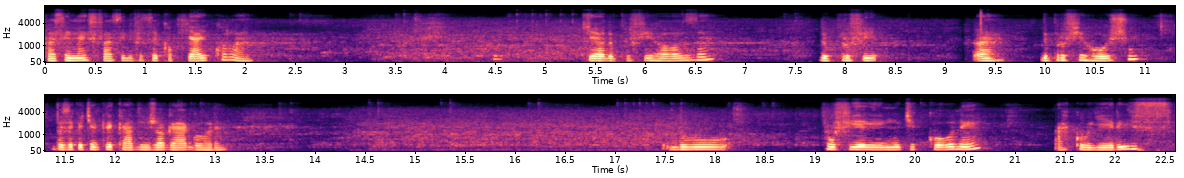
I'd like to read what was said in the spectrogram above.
para ser mais fácil de você copiar e colar. Que é do Puff rosa, do Puff, ah, do Puff roxo. Depois é que eu tinha clicado em jogar agora. Puff multicor, né? Arco-íris.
